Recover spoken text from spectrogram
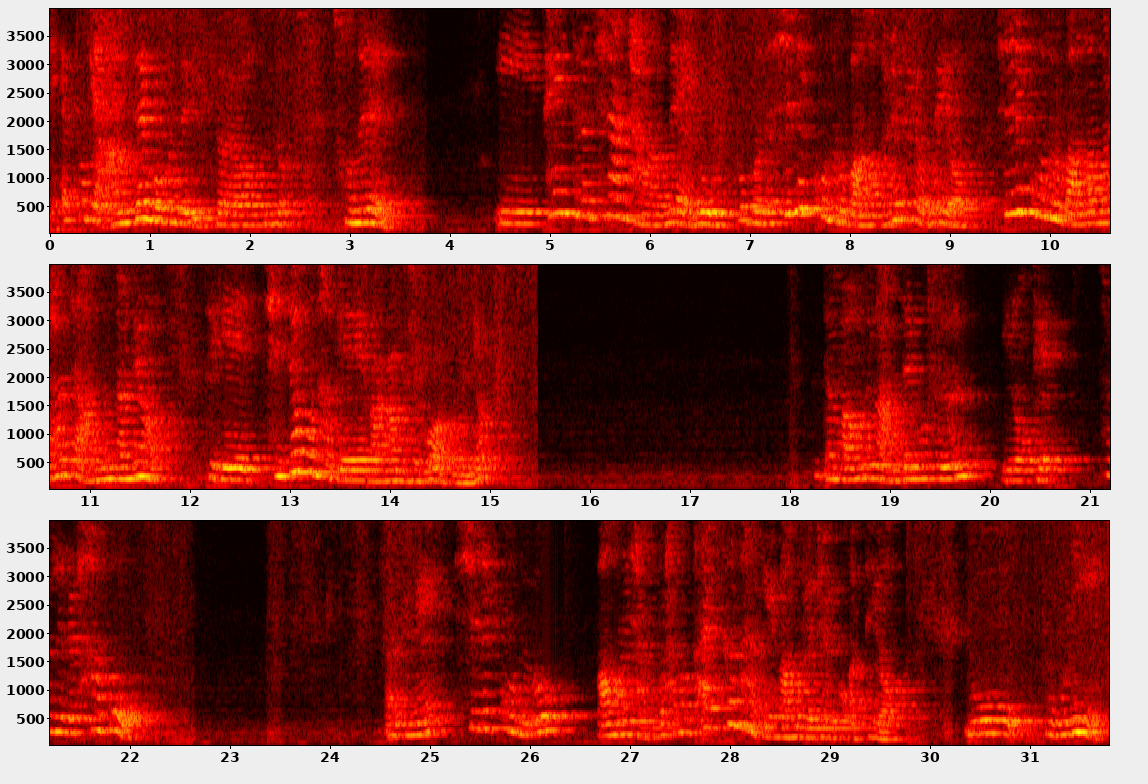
예쁘게 안 된 부분들이 있어요. 그래서 저는 이 페인트를 칠한 다음에 이 윗부분을 실리콘으로 마감을 해주려고 해요. 실리콘으로 마감을 하지 않는다면 되게 지저분하게 마감될 것 같거든요. 일단 마무리가 안 된 곳은 이렇게 처리를 하고 나중에 실리콘으로 마무리 작업을 하면 깔끔하게 마무리가 될 것 같아요. 이 부분이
